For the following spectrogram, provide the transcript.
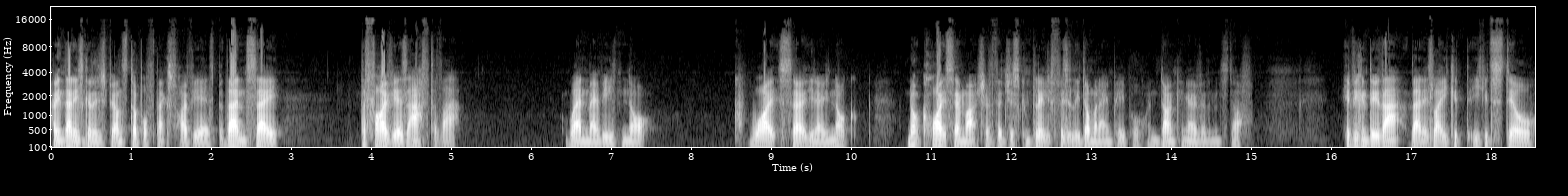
I mean, then he's going to just be unstoppable for the next five years. But then, say, the five years after that, when maybe he's not quite so, you know, he's not not quite so much of the just completely physically dominating people and dunking over them and stuff. If you can do that, then it's like he could he could still,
